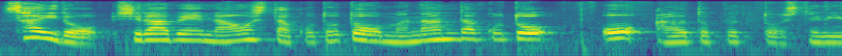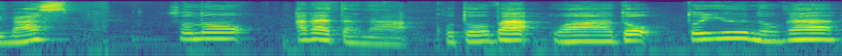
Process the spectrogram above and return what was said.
再度調べ直したことと学んだことをアウトプットしてみます。その新たな言葉ワードというのが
